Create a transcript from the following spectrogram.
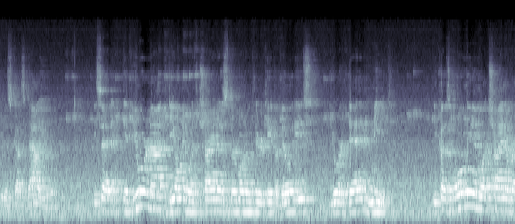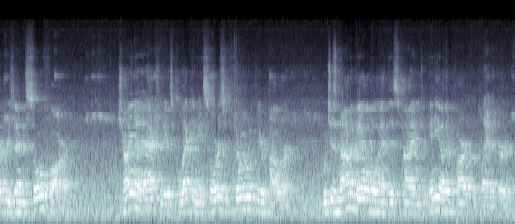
to discuss value, he said, if you are not dealing with China's thermonuclear capabilities, you're dead meat. Because only in what China represents so far, China actually is collecting a source of thermonuclear power which is not available at this time to any other part of the planet Earth.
